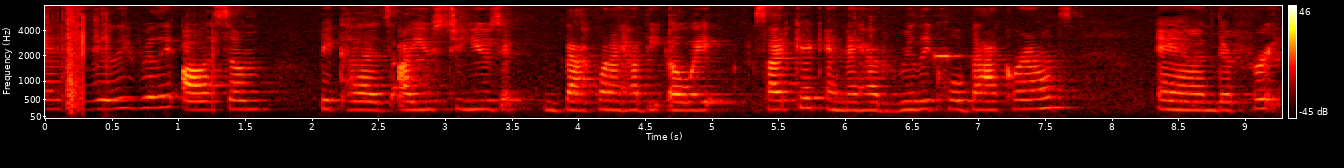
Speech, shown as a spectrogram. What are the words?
And it's really, really awesome because I used to use it back when I had the 08 Sidekick and they had really cool backgrounds and they're free.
